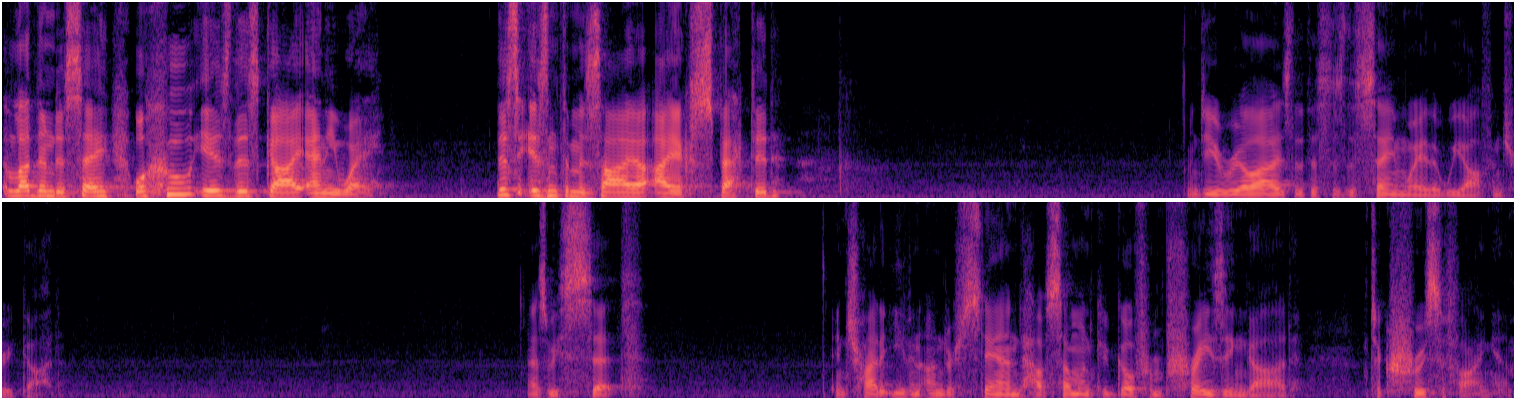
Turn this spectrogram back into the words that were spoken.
It led them to say, Well, who is this guy anyway? This isn't the Messiah I expected. And do you realize that this is the same way that we often treat God? As we sit and try to even understand how someone could go from praising God to crucifying Him,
